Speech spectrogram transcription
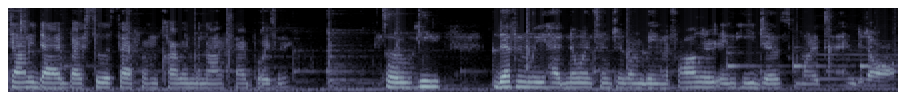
Johnny died by suicide from carbon monoxide poisoning. So he definitely had no intentions on being a father and he just wanted to end it all,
